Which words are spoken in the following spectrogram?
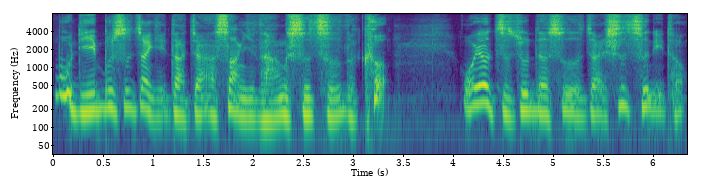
目的不是在给大家上一堂诗词的课，我要指出的是，在诗词里头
